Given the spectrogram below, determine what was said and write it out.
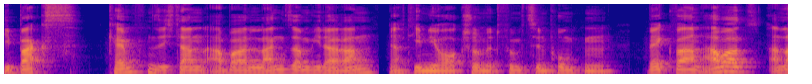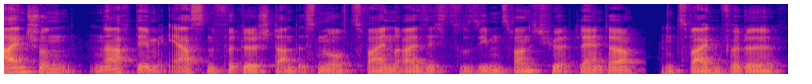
Die Bucks kämpften sich dann aber langsam wieder ran, nachdem die Hawks schon mit 15 Punkten weg waren. Aber allein schon nach dem ersten Viertel stand es nur auf 32 zu 27 für Atlanta. Im zweiten Viertel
